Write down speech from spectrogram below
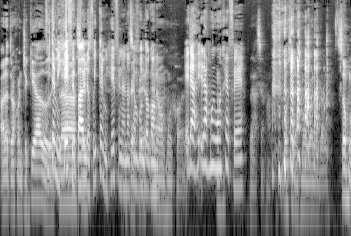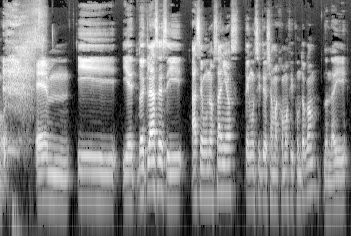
ahora trabajo en chequeado. Fuiste de mi clases. jefe, Pablo, fuiste mi jefe en lanación.com. Éramos muy jóvenes. Eras, eras muy buen jefe. ¿eh? Gracias, Martu. Vos eras muy buena también. Sos muy buena. Em, y, y, eh, doy clases y hace unos años tengo un sitio que se llama homeoffice.com, donde ahí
